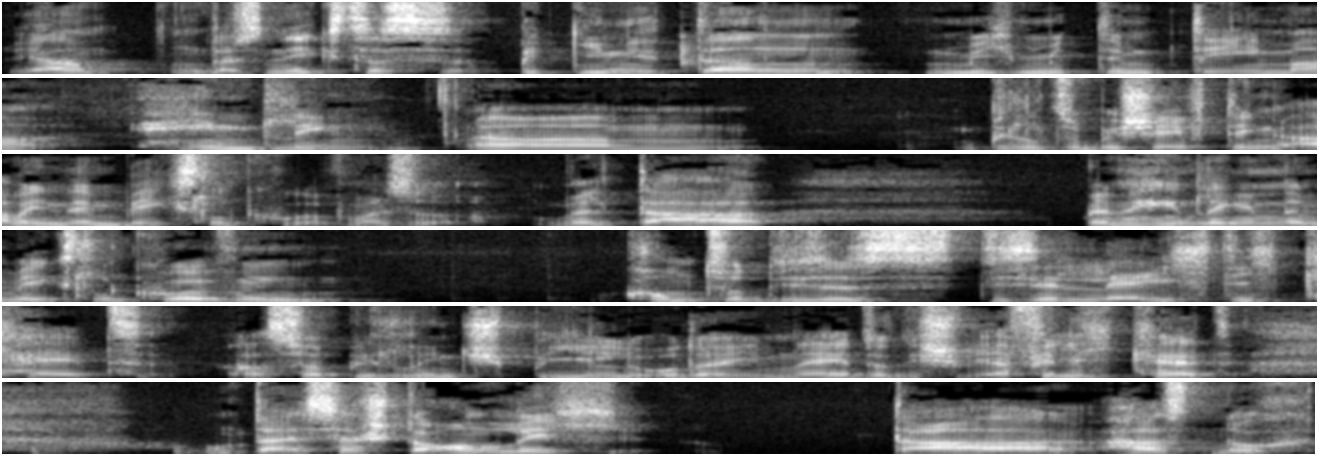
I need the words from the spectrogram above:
Ja, und als nächstes beginne ich dann, mich mit dem Thema Handling ähm, ein bisschen zu beschäftigen, aber in den Wechselkurven. Also, weil da beim Handling in den Wechselkurven kommt so dieses, diese Leichtigkeit so ein bisschen ins Spiel oder eben nicht, oder die Schwerfälligkeit. Und da ist erstaunlich, da hast du noch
